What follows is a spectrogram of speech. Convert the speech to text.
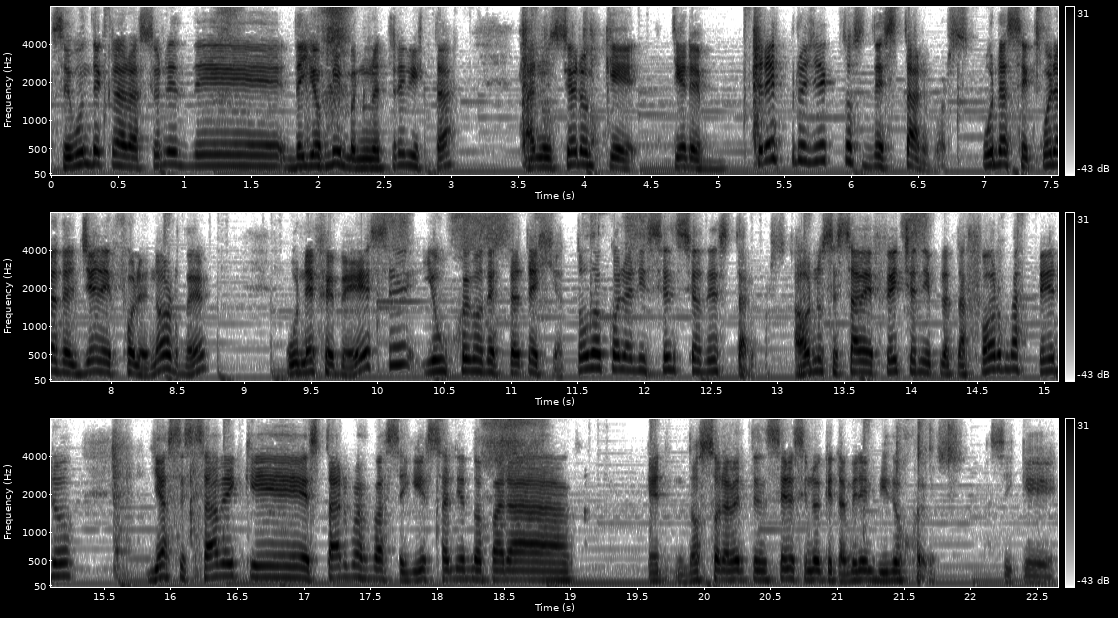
Según declaraciones de, ellos mismos en una entrevista, anunciaron que tienen tres proyectos de Star Wars, una secuela del Jedi Fallen Order, un FPS y un juego de estrategia, todo con la licencia de Star Wars. Aún no se sabe fecha ni plataformas, pero ya se sabe que Star Wars va a seguir saliendo para no solamente en series, sino que también en videojuegos. Así que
